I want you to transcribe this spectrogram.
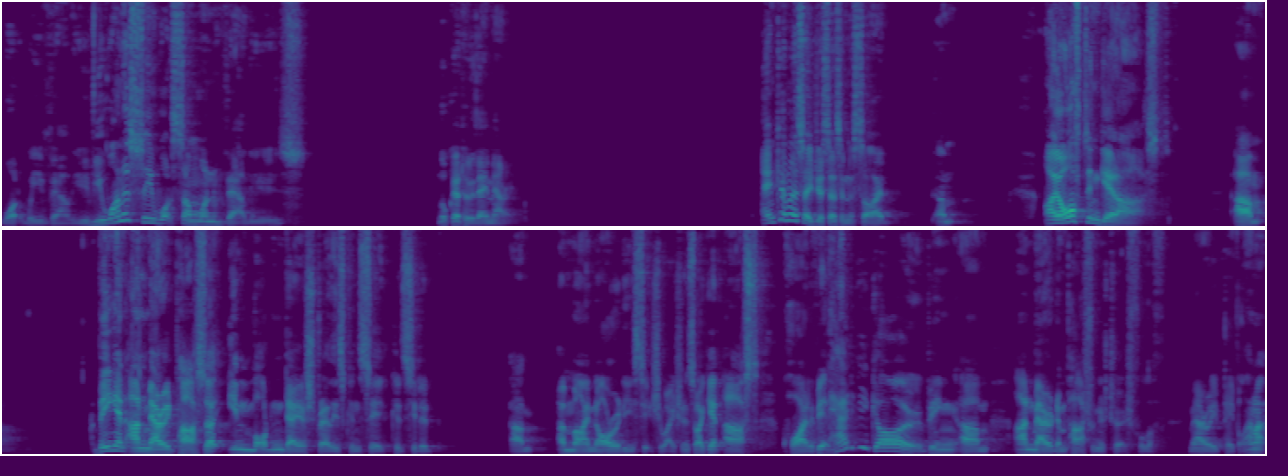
what we value. If you want to see what someone values, look at who they marry. And can I say, just as an aside, um, I often get asked, um, being an unmarried pastor in modern day Australia is considered um, a minority situation. So I get asked quite a bit, how do you go being um, unmarried and pastoring a church full of married people? And I,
